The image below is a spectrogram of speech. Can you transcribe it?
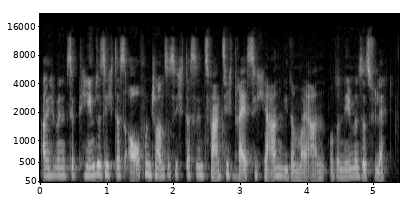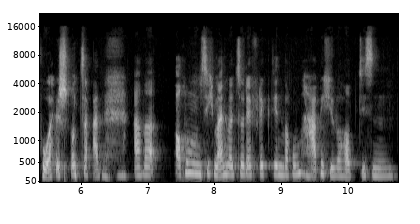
aber ich habe ihnen gesagt, heben Sie sich das auf und schauen Sie sich das in 20, 30 Jahren wieder mal an oder nehmen Sie es vielleicht vorher schon zur Hand. Mhm. Aber auch um sich manchmal zu reflektieren, warum habe ich überhaupt diesen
